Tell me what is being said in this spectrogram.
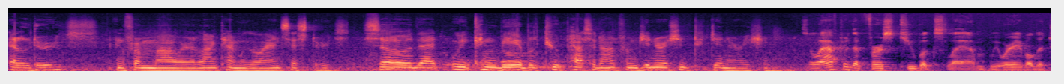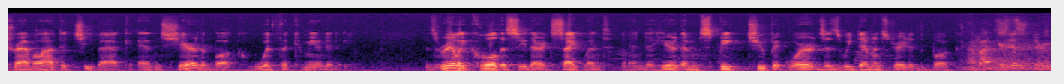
elders and from our long time ago ancestors so that we can be able to pass it on from generation to generation. So after the first QBook Slam, we were able to travel out to Chevak and share the book with the community. It's really cool to see their excitement and to hear them speak Cup'ik words as we demonstrated the book. How about your sister?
